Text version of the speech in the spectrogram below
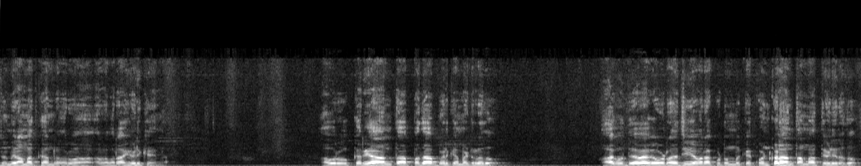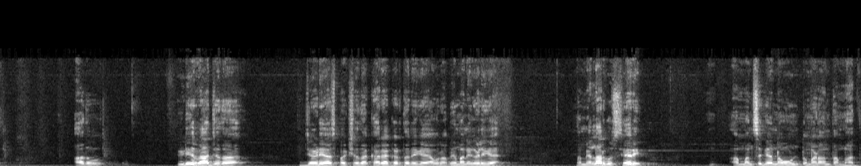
ಜಮೀರ್ ಅಹಮದ್ ಖಾನ್ ರವರು ಅವರ ಹೇಳಿಕೆಯಿಂದ ಅವರು ಕರಿಯ ಅಂತ ಪದ ಬಳಕೆ ಮಾಡಿರೋದು. ಹಾಗೂ ದೇವೇಗೌಡಜಿ ಅವರ ಕುಟುಂಬಕ್ಕೆ ಕೊಂಡ್ಕೊಳ ಅಂತ ಮಾತು ಹೇಳಿರೋದು. ಅದು ಇಡೀ ರಾಜ್ಯದ ಜೆ ಡಿ ಎಸ್ ಪಕ್ಷದ ಕಾರ್ಯಕರ್ತರಿಗೆ, ಅವರ ಅಭಿಮಾನಿಗಳಿಗೆ, ನಮ್ಮೆಲ್ಲರಿಗೂ ಸೇರಿ ಆ ಮನಸ್ಸಿಗೆ ನೋವು ಉಂಟು ಮಾಡೋವಂಥ ಮಾತು.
